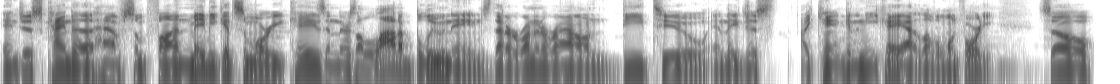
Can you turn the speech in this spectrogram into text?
and just kind of have some fun, maybe get some more EKs. And there's a lot of blue names that are running around D2, and they just, I can't get an EK at level 140. So,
